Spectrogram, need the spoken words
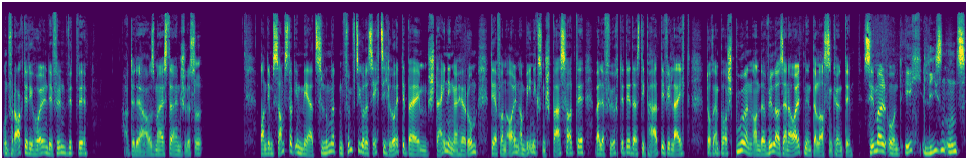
und fragte die heulende Filmwitwe: Hatte der Hausmeister einen Schlüssel? An dem Samstag im März lungerten 50 oder 60 Leute beim Steininger herum, der von allen am wenigsten Spaß hatte, weil er fürchtete, dass die Party vielleicht doch ein paar Spuren an der Villa seiner Alten hinterlassen könnte. Simmel und ich ließen uns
